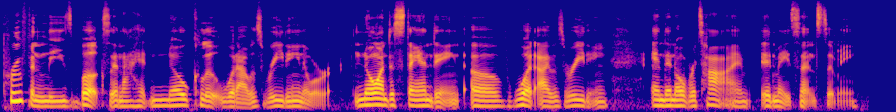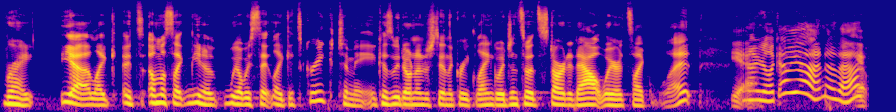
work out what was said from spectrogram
proofing these books, and I had no clue what I was reading or no understanding of what I was reading. And then over time, it made sense to me. Right. Yeah, like it's almost like, you know, we always say like it's Greek to me because we don't understand the Greek language. And so it started out where it's like, what? Yeah. Now you're like, oh yeah, I know that. Yep.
